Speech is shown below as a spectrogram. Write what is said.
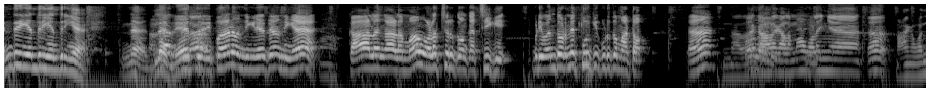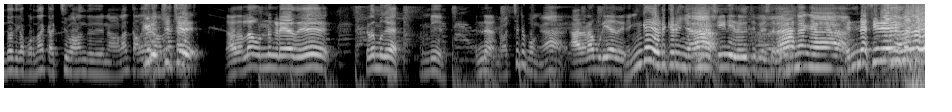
எந்திரிங்க எந்திரிங்க எந்திரிங்க. என்ன? இல்லை நேற்று இப்போ தானே வந்தீங்க நேற்றே வந்தீங்க. காலங்காலமாக உழைச்சிருக்கோம் கட்சிக்கு. இப்படி வந்த உடனே தூக்கி கொடுக்க மாட்டோம். ஆ? என்னதான் காலகாலமா உழைங்க. ஆ. நாங்க வந்ததுக்கு அப்புறம் தான் கட்சி வளர்ந்தது நான்லாம் தலைவர் அதெல்லாம் ஒண்ணும் கிடையாது. கிளம்புங்க. தம்பி என்ன? வச்சுட்டு போங்க. அதெல்லாம் முடியாது. எங்க எடுக்கிறீங்க? சீனியர் எழுத்து பேசுற? என்னங்க? என்ன சீனியர் பேசுற?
